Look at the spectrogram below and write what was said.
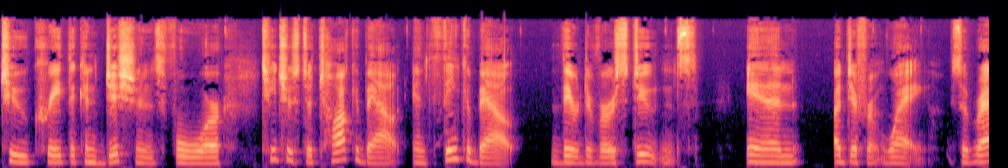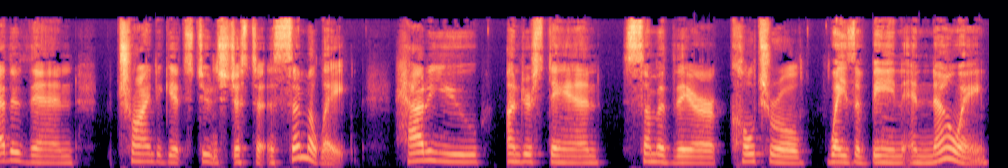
to create the conditions for teachers to talk about and think about their diverse students in a different way. So rather than trying to get students just to assimilate, how do you understand some of their cultural ways of being and knowing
